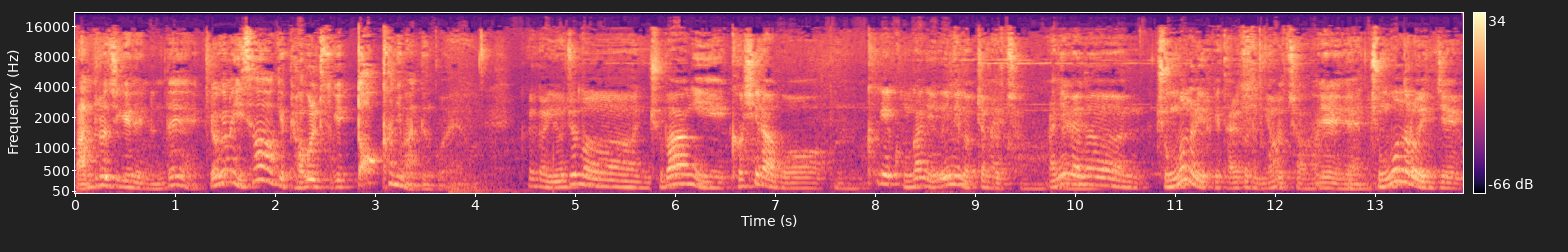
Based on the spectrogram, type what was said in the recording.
만들어지게 됐는데 여기는 이상하게 벽을 두 개 떡하니 만든 거예요. 그러니까 요즘은 주방이 거실하고 크게 공간이 의미가 없잖아요. 그렇죠. 아니면은 중문을 이렇게 달거든요. 그렇죠. 예, 예. 네, 중문으로 이제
